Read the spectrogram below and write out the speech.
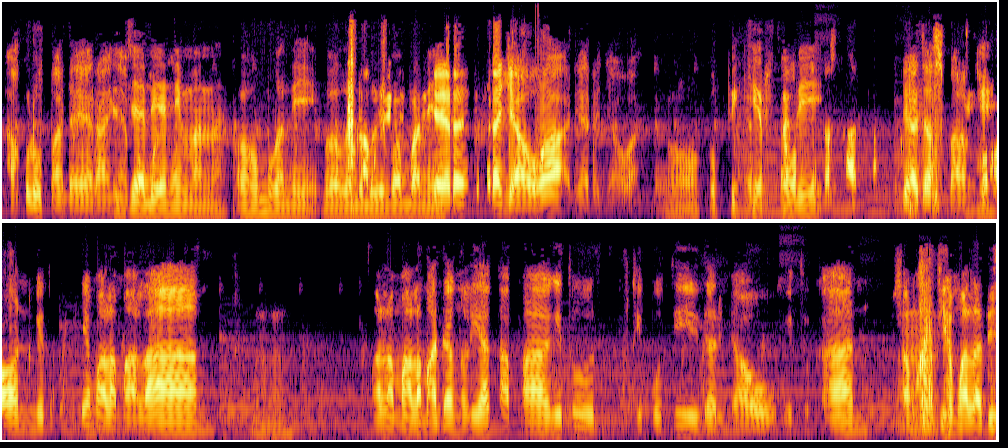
aku lupa daerahnya Kejadian di mana? Oh, bukan di bukan di Balikpapan ya. daerah, daerah Jawa daerah Jawa Oh, aku pikir Daerah Jawa, tadi di atas atap, di atas balkon gitu dia malam-malam Hmm. malam-malam ada ngelihat apa gitu putih-putih dari jauh gitu kan sama Hmm. dia malah di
